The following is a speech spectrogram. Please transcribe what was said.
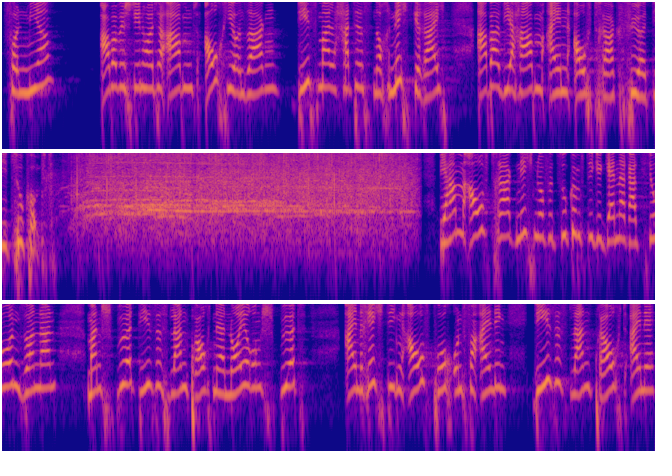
von mir. Aber wir stehen heute Abend auch hier und sagen, diesmal hat es noch nicht gereicht, aber wir haben einen Auftrag für die Zukunft. Wir haben einen Auftrag nicht nur für zukünftige Generationen, sondern man spürt, dieses Land braucht eine Erneuerung, spürt einen richtigen Aufbruch und vor allen Dingen, dieses Land braucht eine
